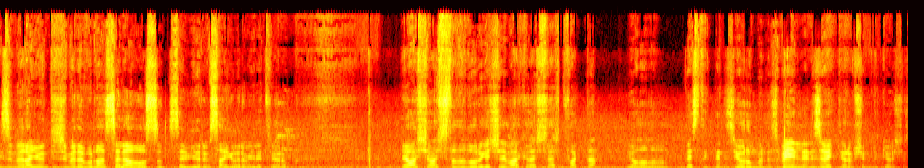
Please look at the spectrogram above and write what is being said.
İzin veren yöneticime de buradan selam olsun. Sevgilerimi, saygılarımı iletiyorum. Yavaş yavaş stada doğru geçelim arkadaşlar. Ufaktan yol alalım. Desteklerinizi, yorumlarınızı, beğenilerinizi bekliyorum. Şimdilik görüşürüz.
